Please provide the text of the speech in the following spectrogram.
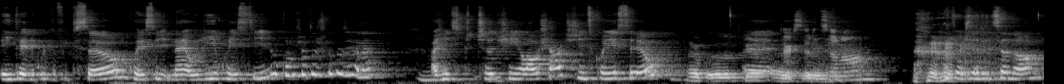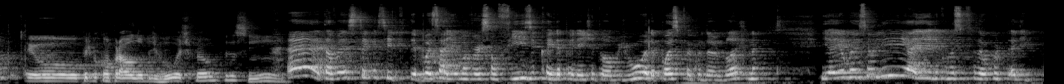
entrei no curta ficção, conheci, né? Eu li e conheci no clube de de fantasia, né? A gente tinha lá o chat, a gente se conheceu. É, eu lembro que é, terceiro eu, do seu nome. terceiro do seu nome. Eu pedi pra comprar o Lobo de Rua, acho que foi uma coisa assim. É, talvez tenha sido. Depois saiu uma versão física, independente do Lobo de Rua, depois que foi pro Dan Blush, né? E aí eu conheci o Lee, aí ele começou a fazer o curto, ele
